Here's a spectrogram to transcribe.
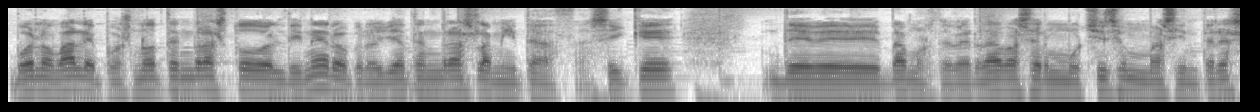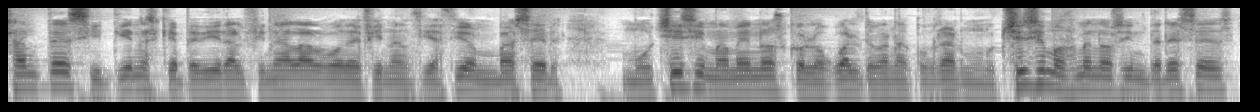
bueno, vale, pues no tendrás todo el dinero, pero ya tendrás la mitad. Así que, vamos, de verdad va a ser muchísimo más interesante. Si tienes que pedir al final algo de financiación, va a ser muchísima menos, con lo cual te van a cobrar muchísimos menos intereses.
